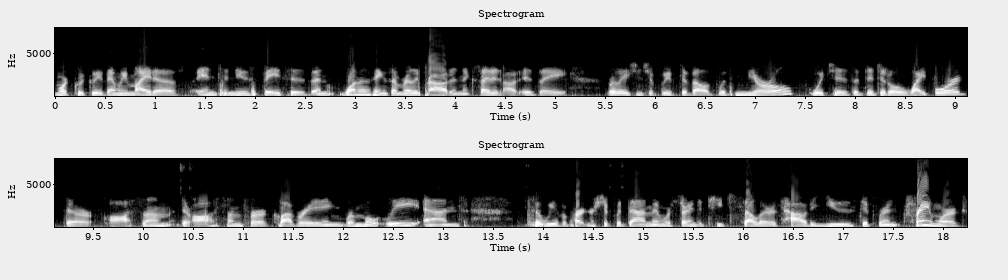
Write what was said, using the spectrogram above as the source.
more quickly than we might have into new spaces. And one of the things I'm really proud and excited about is a relationship we've developed with Mural, which is a digital whiteboard. They're awesome. They're awesome for collaborating remotely and so we have a partnership with them and we're starting to teach sellers how to use different frameworks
